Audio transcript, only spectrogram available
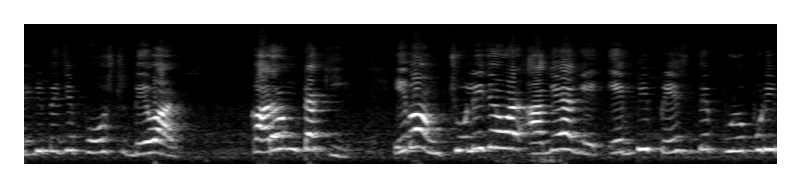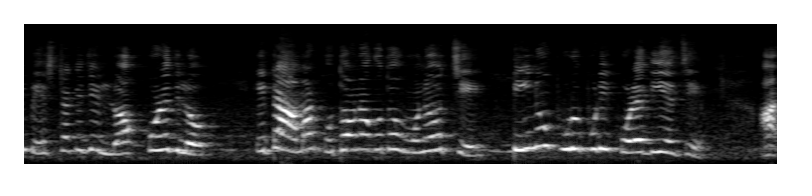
এফবি পেজে পোস্ট দেওয়ার কারণটা কি? এবং চলে যাওয়ার আগে আগে এফবি পেজ দিয়ে পুরোপুরি পেজটাকে যে লক করে দিল, এটা আমার কোথাও না কোথাও মনে হচ্ছে টিনও পুরোপুরি করে দিয়েছে। আর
